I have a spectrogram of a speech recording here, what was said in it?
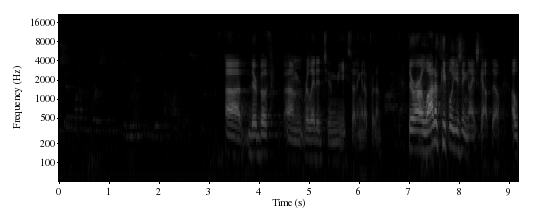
You said one of the persons in the region is doing something like this? Uh, they're both um, related to me setting it up for them. There are a lot of people using Nightscout, though. Uh,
